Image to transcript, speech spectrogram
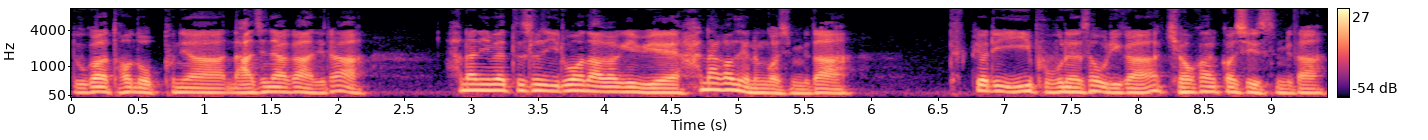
누가 더 높으냐, 낮으냐가 아니라 하나님의 뜻을 이루어 나가기 위해 하나가 되는 것입니다. 특별히 이 부분에서 우리가 기억할 것이 있습니다.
